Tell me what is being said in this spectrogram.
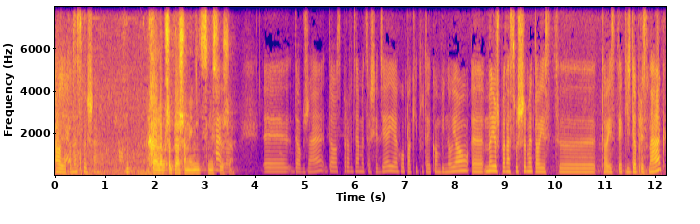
O, ja Pana słyszę. Halo, przepraszam, ja nic nie Halo. słyszę. Y, Dobrze, to sprawdzamy, co się dzieje. Chłopaki tutaj kombinują. Y, My już pana słyszymy, to jest, y, to jest jakiś dobry znak.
